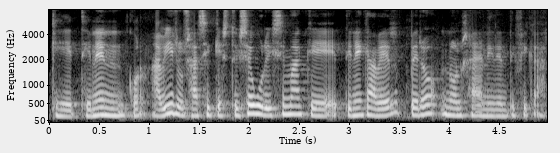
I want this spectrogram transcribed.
que tienen coronavirus, así que estoy segurísima que tiene que haber, pero no lo saben identificar.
